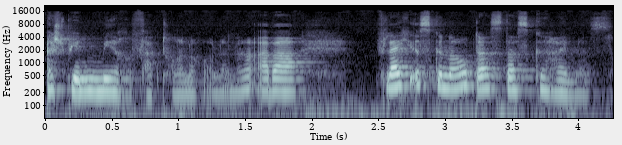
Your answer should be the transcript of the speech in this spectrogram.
Es spielen mehrere Faktoren eine Rolle, ne? Aber vielleicht ist genau das das Geheimnis.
